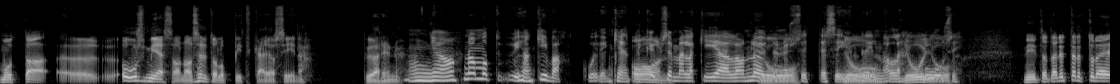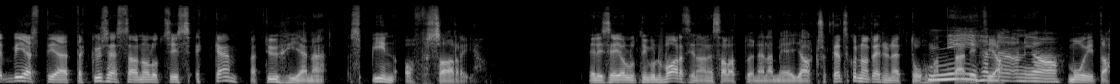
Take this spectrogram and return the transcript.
Mutta äh, uusi mies on, on se nyt ollut pitkään jo siinä pyörinyt. Mm, Joo, no mutta ihan kiva kuitenkin, että On. kypsemälläkin iällä on löytynyt Juu, sitten siihen juu, rinnalle juu, juu. Niin tota, nyt tänne tulee viestiä, että kyseessä on ollut siis Kämppä tyhjänä spin-off-sarja. Eli se ei ollut niin varsinainen salattujen elämien jakso. Tiedätkö, kun ne on tehnyt näitä tuhmat Niinhän ja on, joo. muita?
